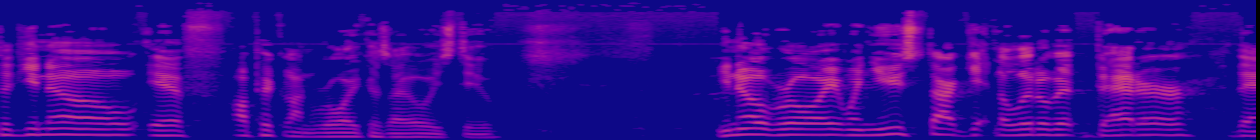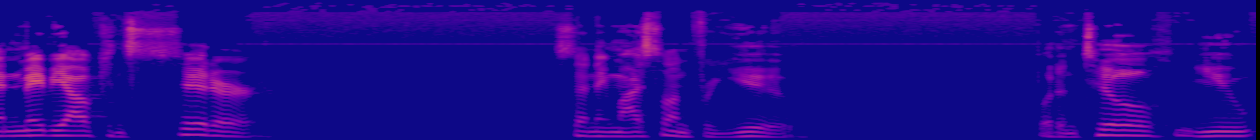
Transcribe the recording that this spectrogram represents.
Said, you know, if I'll pick on Roy because I always do. You know, Roy, when you start getting a little bit better, then maybe I'll consider sending my son for you. But until you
